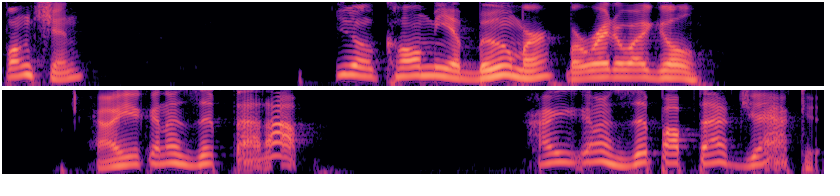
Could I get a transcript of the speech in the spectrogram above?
function. You know, call me a boomer, but right away I go, how are you going to zip that up? How are you going to zip up that jacket?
